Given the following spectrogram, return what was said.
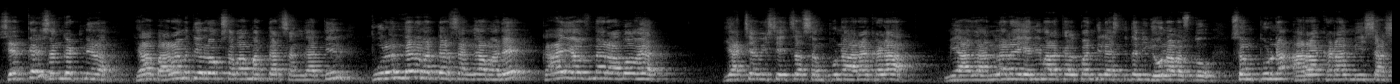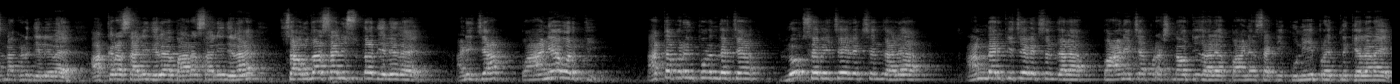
शेतकरी संघटनेनं ह्या बारामती लोकसभा मतदारसंघातील पुरंदर मतदारसंघामध्ये काय योजना राबवाव्यात याच्याविषयीचा संपूर्ण आराखडा मी आज आणला नाही यांनी मला कल्पना दिली असती तर मी घेऊन आलो असतो. संपूर्ण आराखडा मी शासनाकडे दिलेला आहे. अकरा साली दिलाय बारा साली दिलाय चौदा साली सुद्धा दिलेला आहे. आणि ज्या पाण्यावरती आतापर्यंत पुरंदरच्या लोकसभेच्या इलेक्शन झाल्या आमदारकीचे इलेक्शन झाल्या पाण्याच्या प्रश्नावरती झाल्या पाण्यासाठी कुणीही प्रयत्न केला नाही.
